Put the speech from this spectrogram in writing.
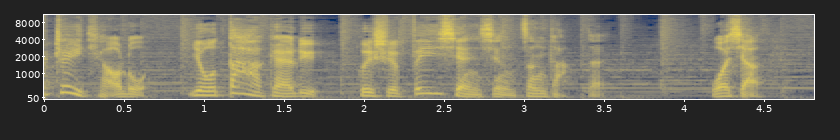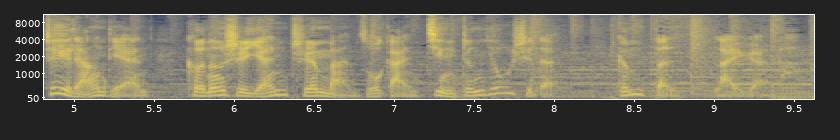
这条路有大概率会是非线性增长的，我想这两点可能是延迟满足感竞争优势的根本来源吧。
